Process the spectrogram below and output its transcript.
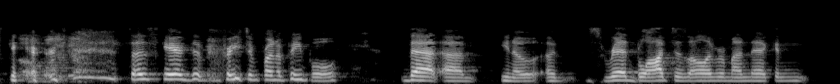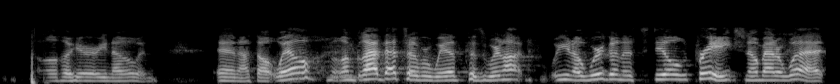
scared, Oh so scared to preach in front of people that, um, you know, uh, red blotches all over my neck and all here, you know, and, and I thought, well, I'm glad that's over with because we're not, you know, we're going to still preach no matter what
